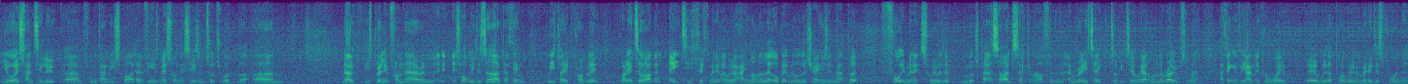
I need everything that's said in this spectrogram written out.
you always fancy Luke um, from the penalty spot. I don't think he's missed one this season, touch wood, but um, no, he's brilliant from there, and, and, it's what we deserved. I think we played probably probably until like the 85th minute when we were hanging on a little bit with all the change in that, but for 40 minutes we were the much better side second half and, and really take, took it to him. We had him on the ropes, and uh, I think if we hadn't come away with a point, we'd been really disappointed.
